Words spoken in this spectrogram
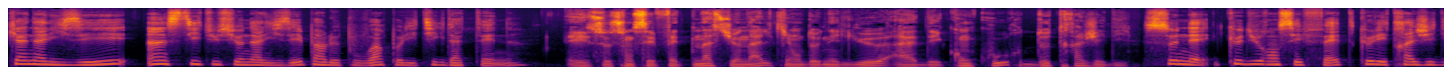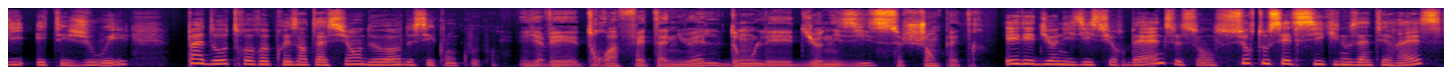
canalisées, institutionnalisées par le pouvoir politique d'Athènes. Et ce sont ces fêtes nationales qui ont donné lieu à des concours de tragédie. Ce n'est que durant ces fêtes que les tragédies étaient jouées, pas d'autres représentations dehors de ces concours. Il y avait trois fêtes annuelles, dont les Dionysis champêtres. Et les Dionysis urbaines, ce sont surtout celles-ci qui nous intéressent.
